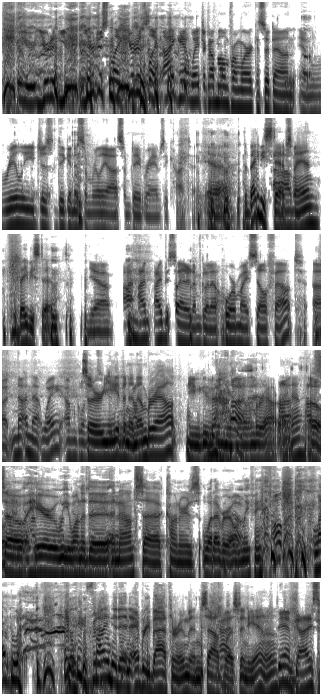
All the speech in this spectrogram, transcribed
You're, you're, you're you're just like you're just like I can't wait to come home from work and sit down and really just dig into some really awesome Dave Ramsey content. yeah, the baby steps, Um, man. The baby steps. Yeah, I, I'm. I've decided I'm going to whore myself out. Uh, not in that way. I'm going. So, to are you giving a number out? Are you giving your number out right Uh, now? uh, so okay. here we I'm wanted gonna uh, announce uh, Connor's whatever No. OnlyFans. Hold on. Let- You'll find it in every bathroom in Southwest Indiana. Damn, guys.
